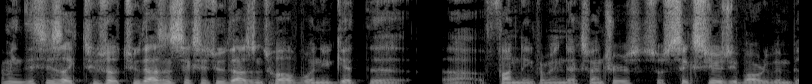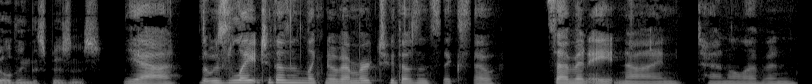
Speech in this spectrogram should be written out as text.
I mean, this is like two, so 2006 to 2012 when you get the uh, funding from Index Ventures. So six years you've already been building this business. Yeah. It was late 2000, like November 2006. So 7, 8, 9, 10, 11,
